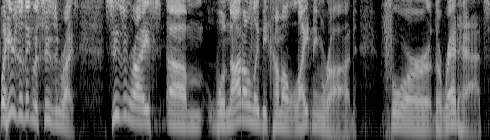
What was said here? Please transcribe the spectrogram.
Well, here's the thing with Susan Rice. Susan Rice um, will not only become a lightning rod for the Red Hats,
